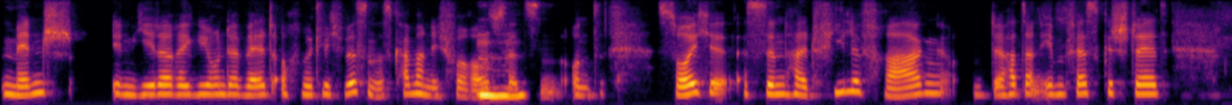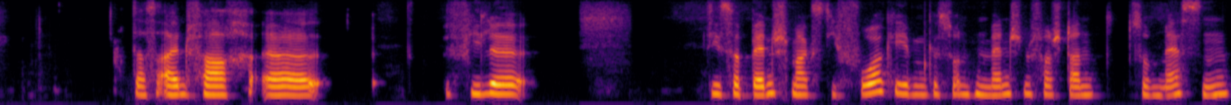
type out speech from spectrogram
Mensch in jeder Region der Welt auch wirklich wissen. Das kann man nicht voraussetzen. Mhm. Und solche, es sind halt viele Fragen. Der hat dann eben festgestellt, dass einfach äh, viele dieser Benchmarks, die vorgeben, gesunden Menschenverstand zu messen,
